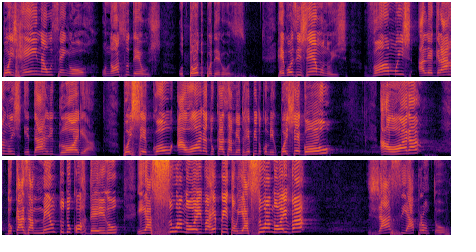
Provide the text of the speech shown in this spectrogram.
Pois reina o Senhor, o nosso Deus, o Todo-Poderoso. Regozijemo-nos, vamos alegrar-nos e dar-lhe glória, pois chegou a hora do casamento. Repita comigo: pois chegou a hora do casamento do cordeiro e a sua noiva, repitam, e a sua noiva já se aprontou.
